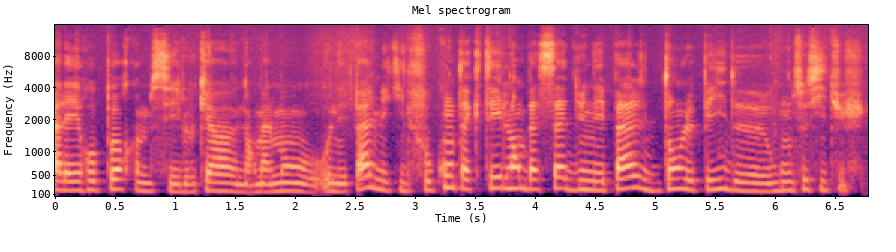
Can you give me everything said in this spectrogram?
à l'aéroport, comme c'est le cas normalement au, Népal, mais qu'il faut contacter l'ambassade du Népal dans le pays où on se situe.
